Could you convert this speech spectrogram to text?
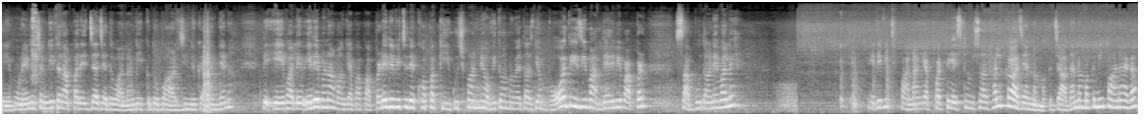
ਤੇ ਹੁਣ ਇਹਨੂੰ ਚੰਗੀ ਤਰ੍ਹਾਂ ਆਪਾਂ ਰੇਜਾ ਜਿਹਾ ਦਵਾ ਲਾਂਗੇ, ਇੱਕ ਦੋ ਬਾਰ ਜਿਹਨੂੰ ਕਹਿ ਦਿੰਦੇ ਆ ਨਾ। ਤੇ ਇਹ ਵਾਲੇ, ਇਹਦੇ ਬਣਾਵਾਂਗੇ ਆਪਾਂ ਪਾਪੜ। ਇਹਦੇ ਵਿੱਚ ਦੇਖੋ ਆਪਾਂ ਕੀ ਕੁਝ ਪਾਉਂਦੇ ਹਾਂ ਉਹ ਵੀ ਤੁਹਾਨੂੰ ਮੈਂ ਦੱਸਦੀ ਹਾਂ। ਬਹੁਤ ਈਜ਼ੀ ਬਣਦੇ ਆ ਇਹ ਵੀ ਪਾਪੜ ਸਾਬੂਦਾਣੇ ਵਾਲੇ। ਇਹਦੇ ਵਿੱਚ ਪਾ ਲਾਂਗੇ ਆਪਾਂ ਟੇਸਟ ਅਨੁਸਾਰ ਹਲਕਾ ਜਿਹਾ ਨਮਕ। ਜ਼ਿਆਦਾ ਨਮਕ ਨਹੀਂ ਪਾਣਾ ਹੈਗਾ।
